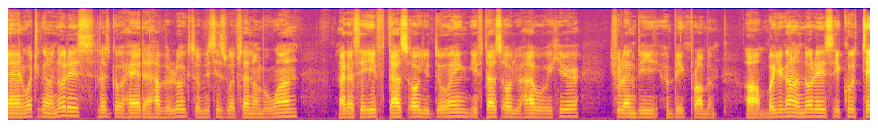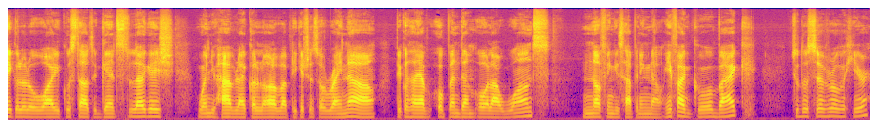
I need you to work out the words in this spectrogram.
and what you're gonna notice let's go ahead and have a look. So this is website number one. Like I say if that's all you're doing if that's all you have over here shouldn't be a big problem. Um, but you're gonna notice it could take a little while. It could start to get sluggish when you have like a lot of applications. So right now because I have opened them all at once nothing is happening now. If I go back to the server over here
